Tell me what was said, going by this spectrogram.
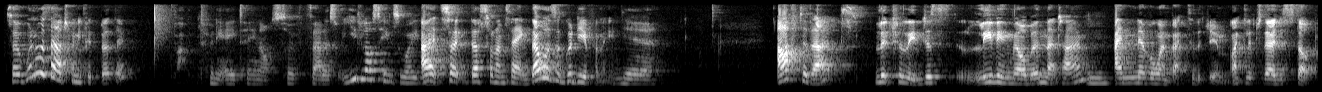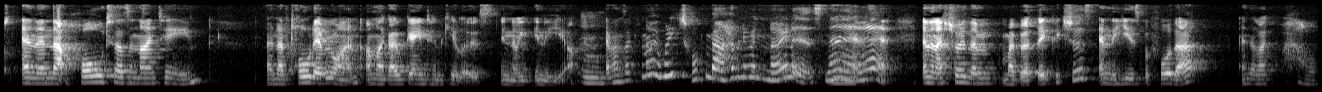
So when was our 25th birthday? Fuck, 2018, I was so fat as well. You lost heaps of weight. I, so that's what I'm saying. That was a good year for me. yeah. After that, literally just leaving Melbourne that time, Mm. I never went back to the gym. Like literally, I just stopped. And then that whole 2019, and I've told everyone, I'm like, I've gained 10 kilos in a, in a year. Mm. Everyone's like, no, what are you talking about? I haven't even noticed. Nah, nah. And then I show them my birthday pictures and the years before that, and they're like, wow,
